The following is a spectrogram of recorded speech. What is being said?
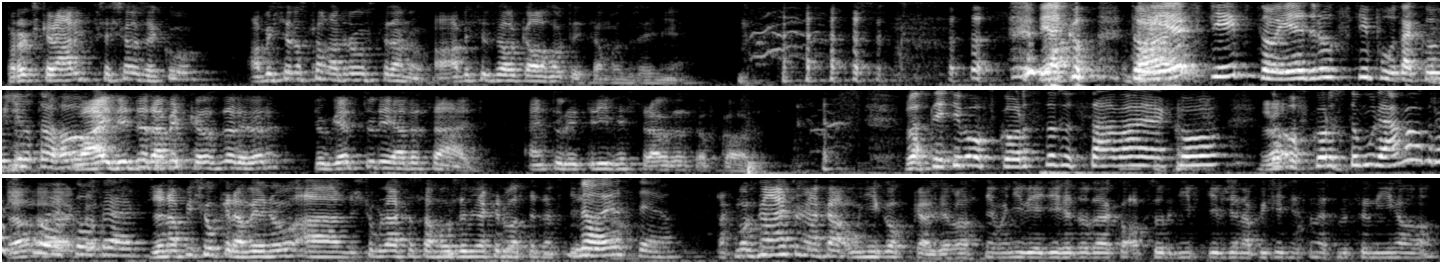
proč králík přešel řeku? Aby se dostal na druhou stranu a aby si vzal kalhoty samozřejmě. jako, to why, je vtip, to je druh vtipu, takovýho toho. Why did the rabbit cross the river? To get to the other side. And to retrieve his trousers, of course. Vlastně tím of course to dostává jako, no. to of course tomu dává trošku. No, jako, jako ten... Že napíšou kravinu a když tomu dáš to samozřejmě, jako vlastně ten vtip. No jasně, no. Tak možná je to nějaká únikovka, že vlastně oni vědí, že to je jako absurdní vtip, že napíšeš něco nesmyslného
